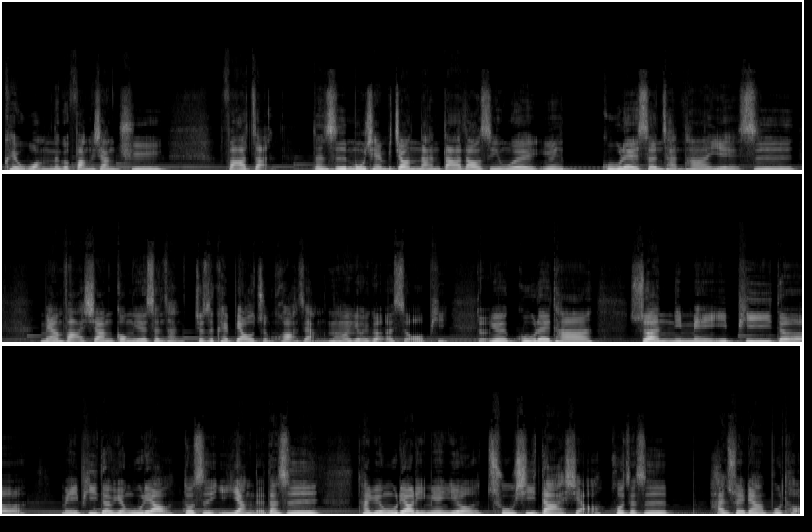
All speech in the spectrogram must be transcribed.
可以往那个方向去发展，但是目前比较难达到，是因为因为菇类生产它也是没办法像工业生产，就是可以标准化这样，然后有一个 SOP。对因为菇类它虽然你每一批的每一批的原物料都是一样的，但是它原物料里面也有粗细大小，或者是含水量的不同，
